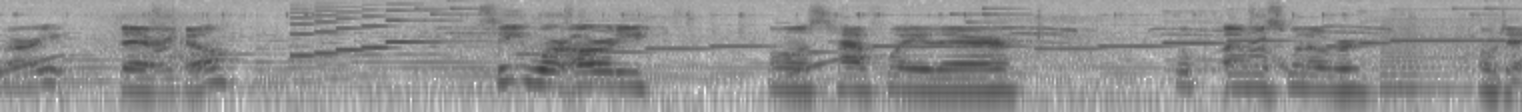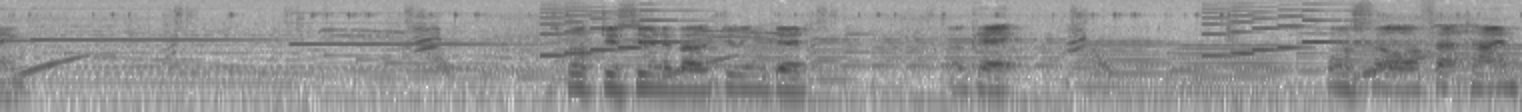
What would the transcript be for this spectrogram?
Where are you? There we go. See, we're already almost halfway there. Oop, I almost went over. Oh dang. Spoke too soon about doing good. Okay. Almost fell off that time.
